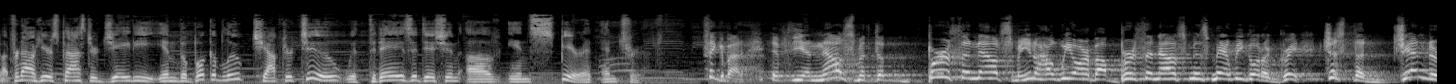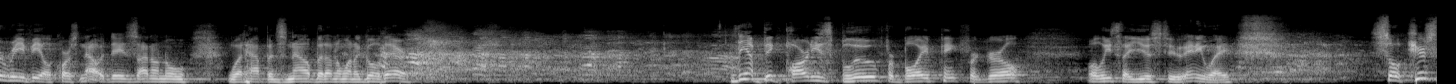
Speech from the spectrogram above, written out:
But for now, here's Pastor JD in the book of Luke chapter 2 with today's edition of In Spirit and Truth. Think about it. If the announcement, the birth announcement, you know how we are about birth announcements? Man, we go to great, just the gender reveal. Of course, nowadays, I don't know what happens now, but I don't want to go there. they have big parties, blue for boy, pink for girl. Well, at least they used to. Anyway. So here's,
